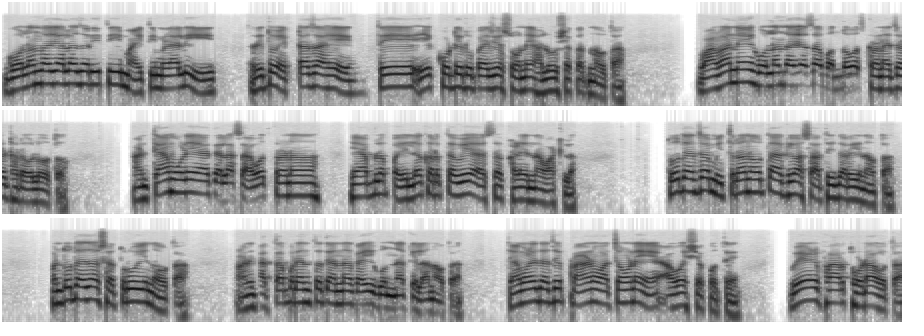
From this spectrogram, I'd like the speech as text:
गोलंदाजाला जरी ती माहिती मिळाली तरी तो एकटाच आहे. ते एक कोटी रुपयाचे सोने हलवू शकत नव्हता. वाघाने गोलंदाजाचा बंदोबस्त करण्याचं ठरवलं होतं. आणि त्यामुळे त्याला सावध करणं हे आपलं पहिलं कर्तव्य असं खळेंना वाटलं. तो त्यांचा मित्र नव्हता किंवा साथीदारही नव्हता पण तो त्याचा शत्रूही नव्हता आणि आतापर्यंत त्यांना काही गुन्हा केला नव्हता. त्यामुळे त्याचे प्राण वाचवणे आवश्यक होते. वेळ फार थोडा होता.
